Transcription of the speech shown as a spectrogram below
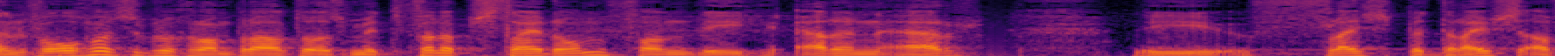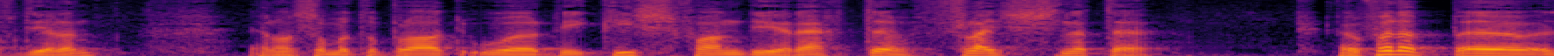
In volgens die program praat ons met Philip Strydom van die RNR, die vleisbedryfsafdeling. En ons gaan met praat oor die kies van die regte vleissnitte. Nou Philip, uh,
